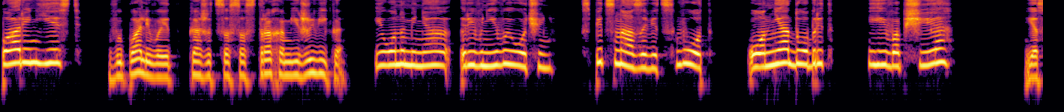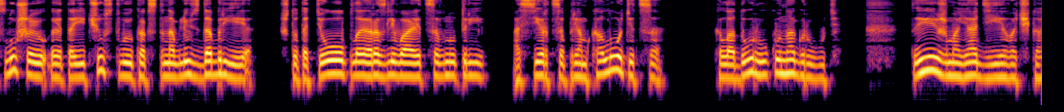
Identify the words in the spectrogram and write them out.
парень есть, выпаливает, кажется, со страхом ежевика. И он у меня ревнивый очень. Спецназовец, вот. Он не одобрит. И вообще... Я слушаю это и чувствую, как становлюсь добрее. Что-то теплое разливается внутри, а сердце прям колотится. Кладу руку на грудь. Ты ж моя девочка.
